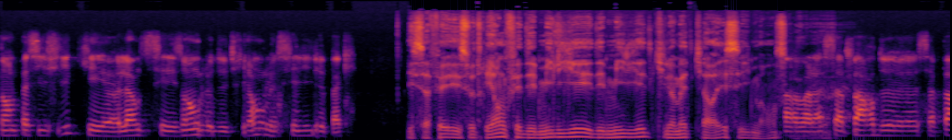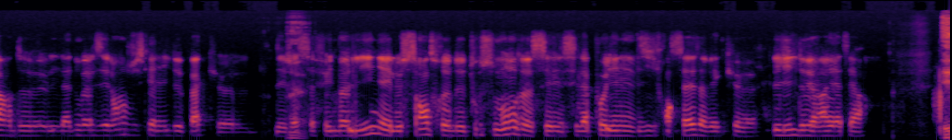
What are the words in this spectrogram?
dans le Pacifique et euh, l'un de ces angles de triangle, c'est l'île de Pâques. Et ça fait, et ce triangle fait des milliers et des milliers de kilomètres carrés. C'est immense. Ah, voilà, ça part de, ça part de la Nouvelle-Zélande jusqu'à l'île de Pâques. euh, déjà, Ouais. ça fait une bonne ligne. Et le centre de tout ce monde, c'est la Polynésie française avec euh, l'île de Raiatea. Et,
